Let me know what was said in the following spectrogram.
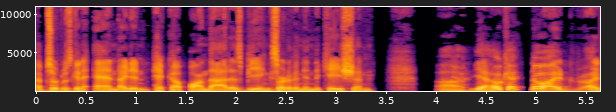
episode was going to end. I didn't pick up on that as being sort of an indication. Uh, yeah. Okay. No, I I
